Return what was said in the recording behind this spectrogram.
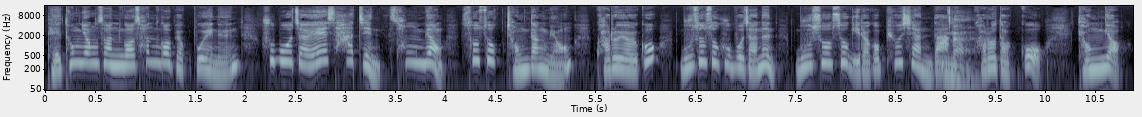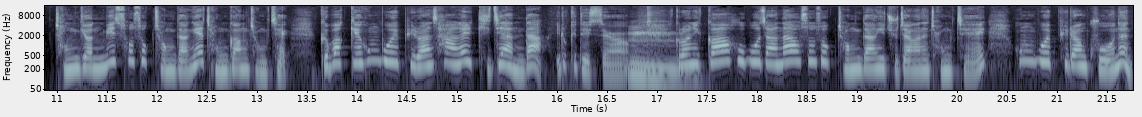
대통령 선거 선거 벽보에는 후보자의 사진, 성명, 소속 정당명, 괄호 열고 무소속 후보자는 무소속이라고 표시한다. 네. 괄호 닫고 경력, 정견 및 소속 정당의 정강 정책, 그 밖에 홍보에 필요한 사항을 기재한다. 이렇게 돼 있어요. 음. 그러니까 후보자나 소속 정당이 주장하는 정책, 홍보에 필요한 구호는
